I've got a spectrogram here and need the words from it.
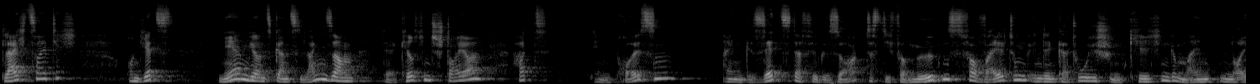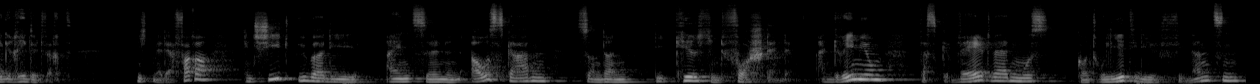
Gleichzeitig, und jetzt nähern wir uns ganz langsam der Kirchensteuer, hat in Preußen ein Gesetz dafür gesorgt, dass die Vermögensverwaltung in den katholischen Kirchengemeinden neu geregelt wird. Nicht mehr der Pfarrer entschied über die einzelnen Ausgaben, sondern die Kirchenvorstände. Ein Gremium, das gewählt werden muss, kontrollierte die Finanzen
